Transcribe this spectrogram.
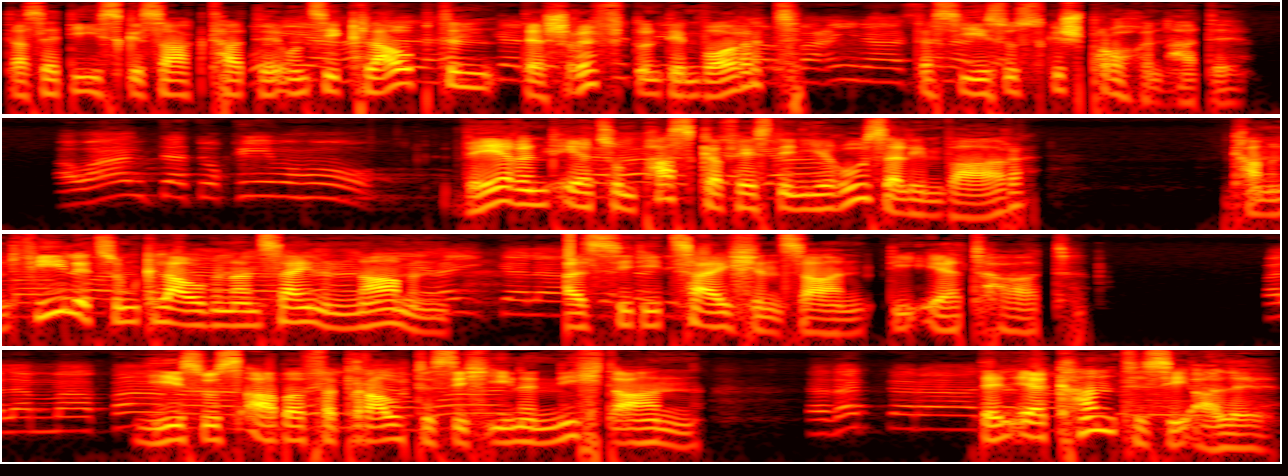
dass er dies gesagt hatte, und sie glaubten der Schrift und dem Wort, das Jesus gesprochen hatte. Während er zum Paskafest in Jerusalem war, kamen viele zum Glauben an seinen Namen, als sie die Zeichen sahen, die er tat. Jesus aber vertraute sich ihnen nicht an, denn er kannte sie alle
